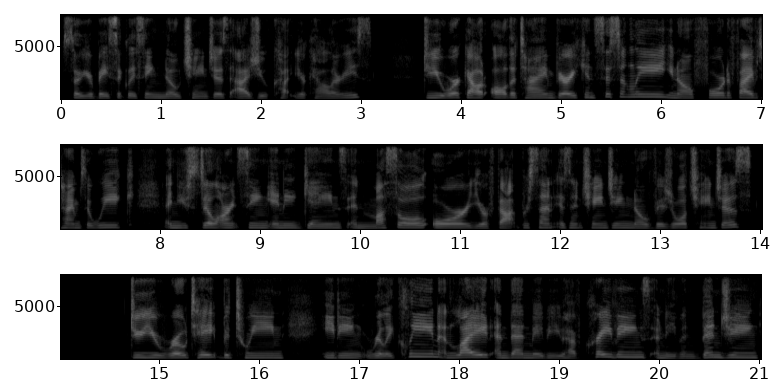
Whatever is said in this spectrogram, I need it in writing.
So you're basically seeing no changes as you cut your calories? Do you work out all the time, very consistently, you know, four to five times a week, and you still aren't seeing any gains in muscle or your fat percent isn't changing, no visual changes? Do you rotate between eating really clean and light, and then maybe you have cravings and even binging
